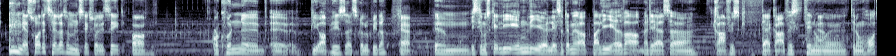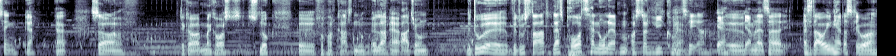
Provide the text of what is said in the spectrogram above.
jeg tror, det tæller som en seksualitet at, at kun øh, øh, blive ophidset af trilobitter. Ja. Øhm, Vi skal måske lige, inden vi øh, læser dem her op, bare lige advare om, at det er altså... grafisk. Det er grafisk. Det er nogle, ja. øh, det er nogle hårde ting. Ja. Ja. Så det kan, man kan også slukke øh, for podcasten nu, eller Ja. ja. radioen. Vil du, øh, vil du starte? Lad os prøve at tage nogle af dem, og så lige kommentere. Ja, Øh, jamen altså, altså, der er jo en her, der skriver,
